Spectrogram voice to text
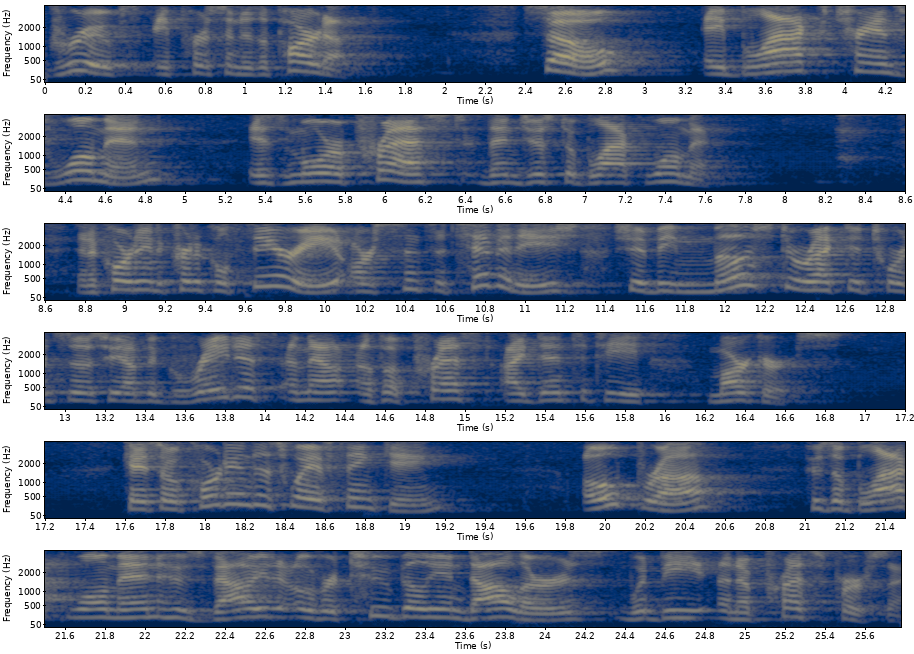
groups a person is a part of. So, a black trans woman is more oppressed than just a black woman. And according to critical theory, our sensitivities should be most directed towards those who have the greatest amount of oppressed identity markers. Okay, so according to this way of thinking, Oprah, who's a black woman who's valued at over $2 billion, would be an oppressed person.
